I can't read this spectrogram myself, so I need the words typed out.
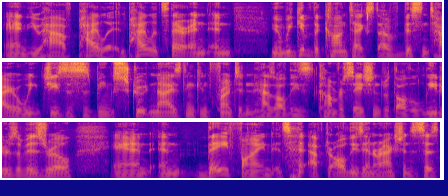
and you have Pilate, and Pilate's there, and and you know we give the context of this entire week. Jesus is being scrutinized and confronted, and has all these conversations with all the leaders of Israel, and and they find it's after all these interactions. It says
